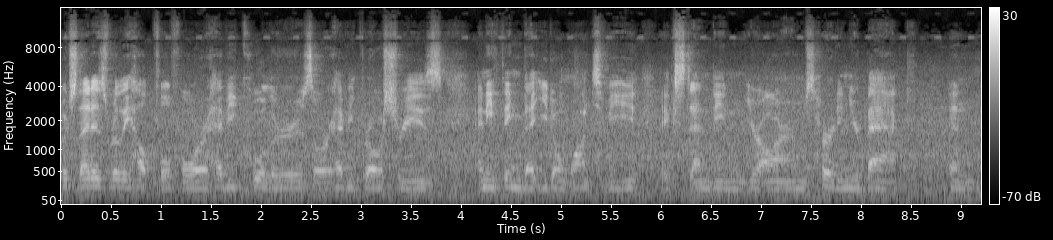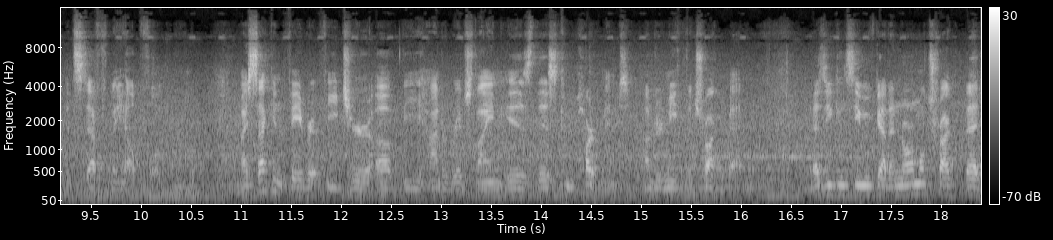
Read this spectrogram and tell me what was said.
which that is really helpful for heavy coolers or heavy groceries, anything that you don't want to be extending your arms, hurting your back, and it's definitely helpful. My second favorite feature of the Honda Ridgeline is this compartment underneath the truck bed. As you can see, we've got a normal truck bed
